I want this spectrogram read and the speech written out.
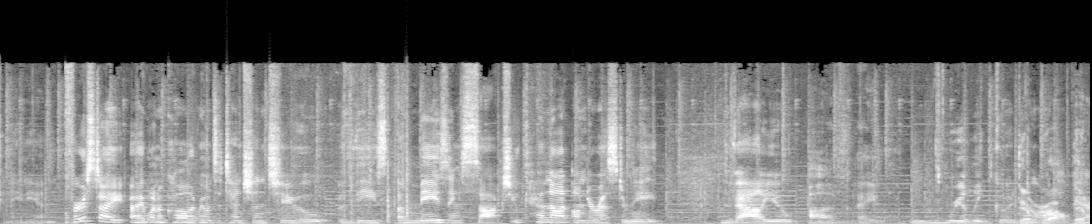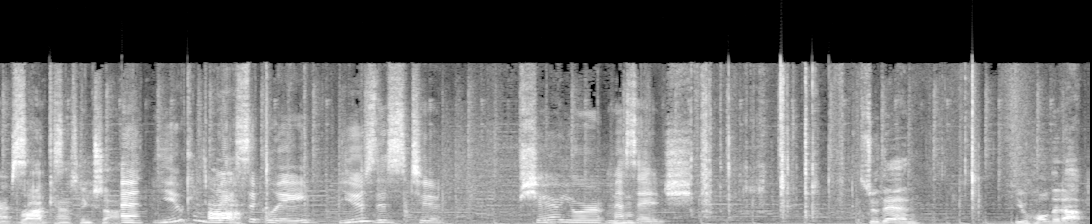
Canadian. First, I, I want to call everyone's attention to these amazing socks. You cannot underestimate the value of a really good They're, durable pair they're of broadcasting socks. And you can Oh. basically use this to share your Mm-hmm. message. So then you hold it up.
